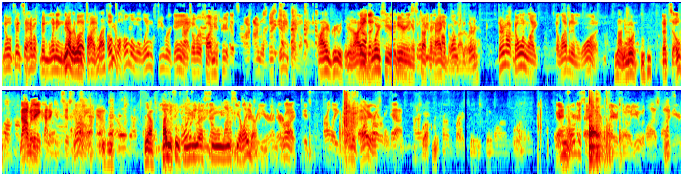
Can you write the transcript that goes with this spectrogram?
no offense, they haven't been winning. Yeah, that they won five last year. Oklahoma will win fewer games over a five-year period. That's I, I will bet anything on that. I agree with you. And I, Now, The the- voice you're hearing is Tucker one of the top Hagedorn, by the way. They're not going like eleven and one. Not anymore. Mhm. That's over. Not with any kind of consistency. No. Yeah. How do you think the USC UCLA does? Right. It's probably Better players. Yeah. Yeah, Georgia's had better players than OU in the last five years.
